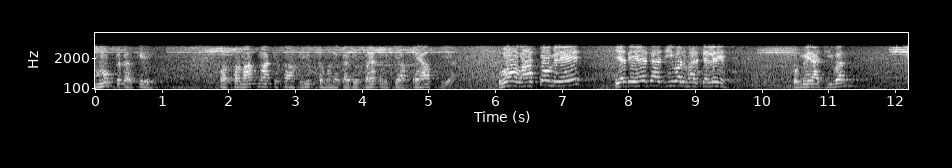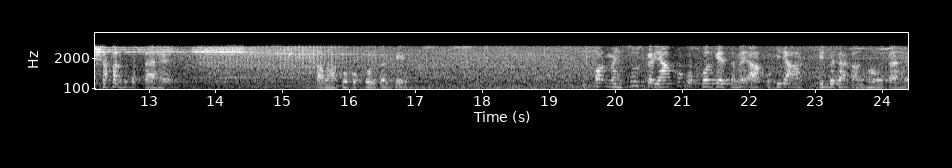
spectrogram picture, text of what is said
मुक्त करके और परमात्मा के साथ युक्त होने का जो प्रयत्न किया, प्रयास किया, वह वास्तव में यदि ऐसा जीवन भर चले तो मेरा जीवन सफल हो सकता है। अब आँखों को खोल करके और महसूस करिए, आँखों को खोलते समय आपको विराट, दिव्यता का अनुभव होता है।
